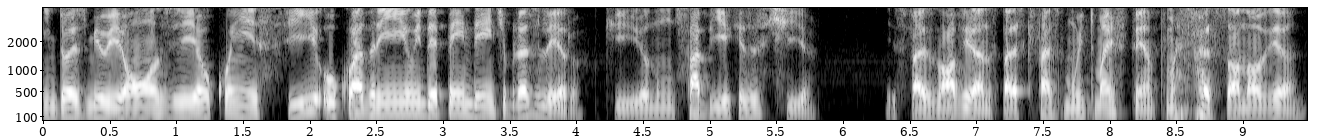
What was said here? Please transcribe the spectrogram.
Em 2011 eu conheci o quadrinho independente brasileiro, que eu não sabia que existia. Isso faz nove anos, parece que faz muito mais tempo, mas faz só nove anos.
